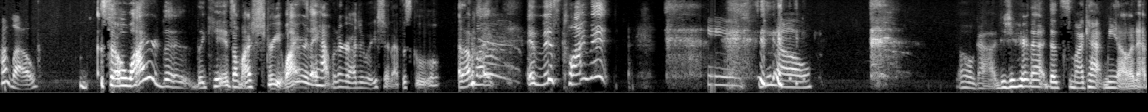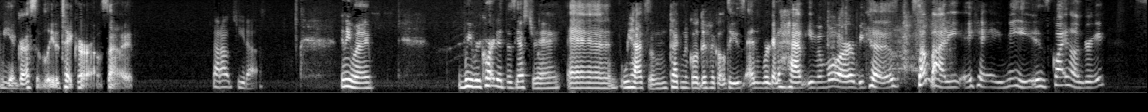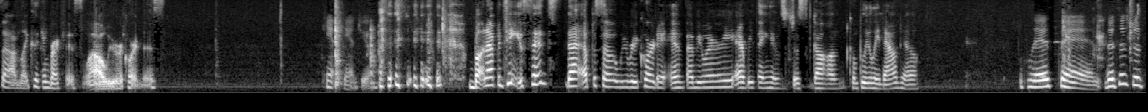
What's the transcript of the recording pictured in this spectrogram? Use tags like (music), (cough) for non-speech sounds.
Hello. So why are the the kids on my street? Why are they having a graduation at the school? And I'm like, (laughs) in this climate, you know. (laughs) oh God, did you hear that? That's my cat meowing at me aggressively to take her outside. Shout out Cheetah. Anyway, we recorded this yesterday and we had some technical difficulties and we're gonna have even more because somebody aka me is quite hungry. So i'm like cooking breakfast while we record this. Can't stand you. (laughs) Bon appetit. Since that episode we recorded in february everything has just gone completely downhill. Listen this is just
